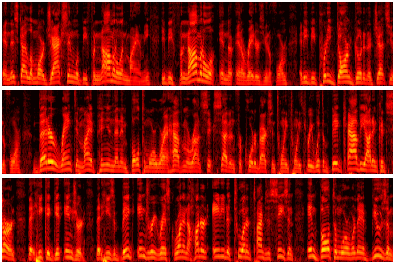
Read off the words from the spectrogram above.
And this guy Lamar Jackson would be phenomenal in Miami. He'd be phenomenal in the in a Raiders uniform, and he'd be pretty darn good in a Jets uniform. Better ranked in my opinion than in Baltimore, where I have him around six seven for quarterbacks in 2023, with a big caveat and concern that he could get injured. That he's a big injury risk running 180 to 200 times a season in Baltimore, where they abuse him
